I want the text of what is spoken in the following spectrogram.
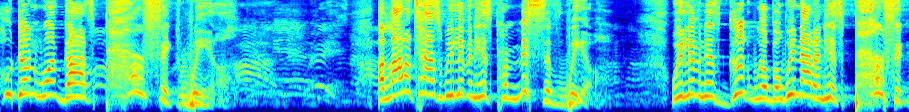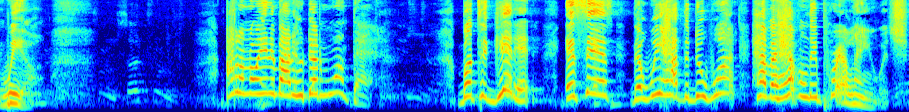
who doesn't want God's perfect will. A lot of times we live in His permissive will. We live in His good will, but we're not in His perfect will. I don't know anybody who doesn't want that. But to get it, it says that we have to do what? Have a heavenly prayer language.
